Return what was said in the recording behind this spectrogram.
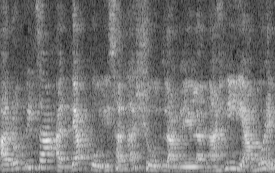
आरोपीचा अद्याप पोलिसांना शोध लागलेला नाही. यामुळे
